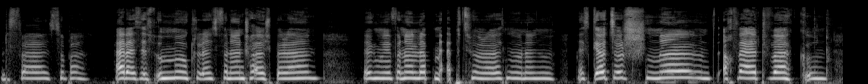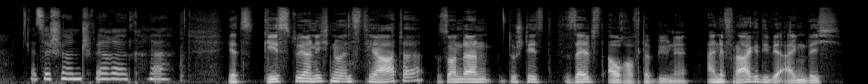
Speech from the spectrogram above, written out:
Und das war super. Aber es ist unmöglich von den Schauspielern irgendwie von den Lippen abzulassen so. Es geht so schnell und auch weit weg und es ist schon schwierig, ja. Jetzt gehst du ja nicht nur ins Theater, sondern du stehst selbst auch auf der Bühne. Eine Frage, die wir eigentlich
